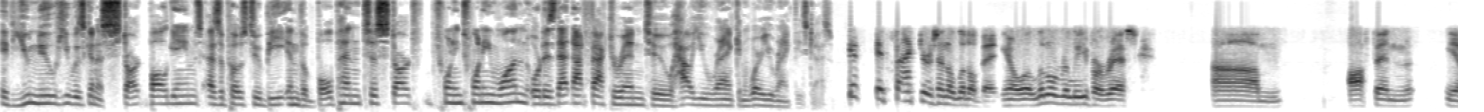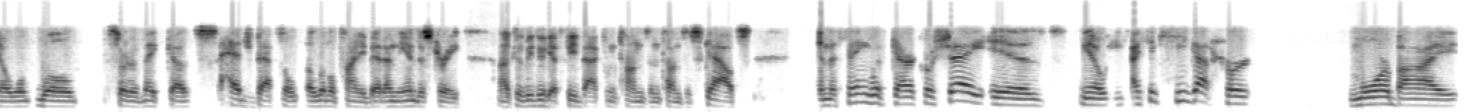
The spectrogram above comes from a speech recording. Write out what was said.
if you knew he was going to start ball games as opposed to be in the bullpen to start 2021? Or does that not factor into how you rank and where you rank these guys? It, it factors in a little bit. You know, a little reliever risk um, often, you know, will, will sort of make us hedge bets a, a little tiny bit in the industry because uh, we do get feedback from tons and tons of scouts. And the thing with Garrett Crochet is you know, I think he got hurt more by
